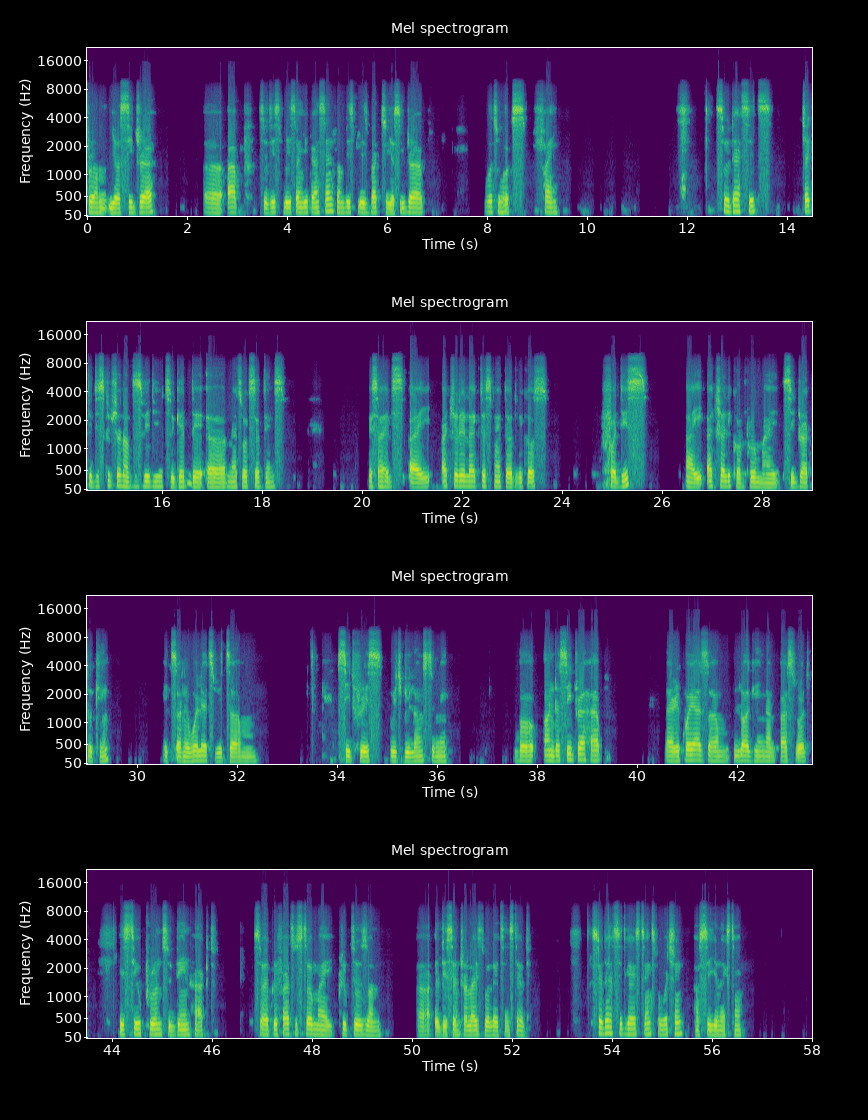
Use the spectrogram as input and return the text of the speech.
from your Sidra uh, app to this place and you can send from this place back to your Sidra app. Both works fine. So that's it. Check the description of this video to get the uh, network settings. Besides I actually like this method because for this I actually control my Sidra token it's on a wallet with um, seed phrase which belongs to me. But on the Sidra app that requires um, login and password is still prone to being hacked. So I prefer to store my cryptos on uh, a decentralized wallet instead. So that's it guys. Thanks for watching. I'll see you next time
